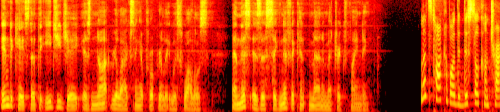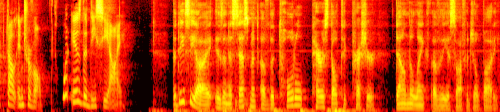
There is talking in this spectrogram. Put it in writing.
indicates that the EGJ is not relaxing appropriately with swallows, and this is a significant manometric finding. Let's talk about the distal contractile integral. What is the DCI? The DCI is an assessment of the total peristaltic pressure down the length of the esophageal body.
